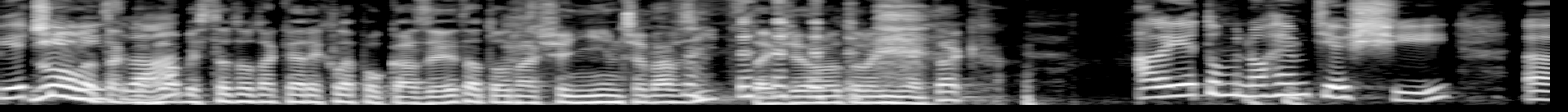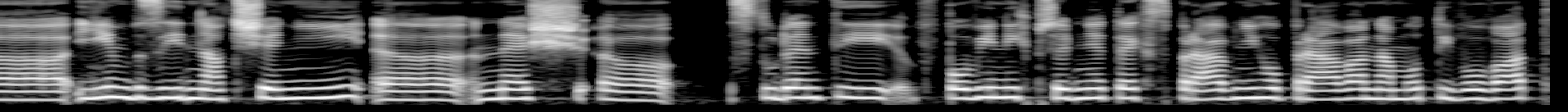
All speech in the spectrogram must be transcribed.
Větší no, ale výzva, tak mohla byste to také rychle pokazit a to nadšení jim třeba vzít, takže ono to není jen tak. Ale je to mnohem těžší uh, jim vzít nadšení, uh, než uh, studenty v povinných předmětech správního práva namotivovat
